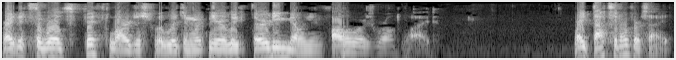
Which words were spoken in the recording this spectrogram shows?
right, it's the world's fifth largest religion with nearly 30 million followers worldwide. Right, that's an oversight.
